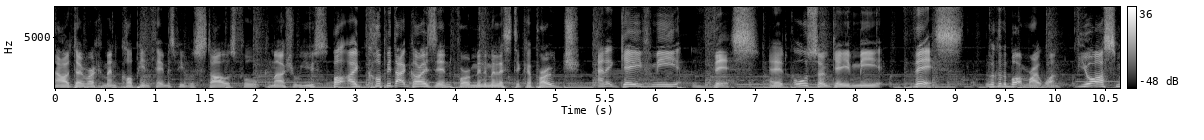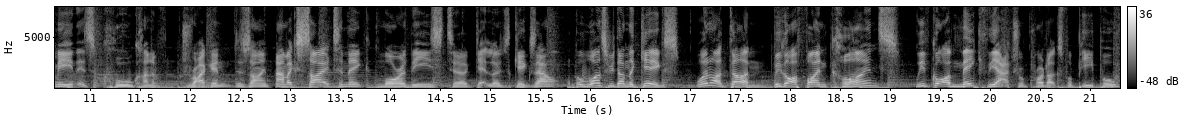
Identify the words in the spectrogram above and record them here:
Now, I don't recommend copying famous people's styles for commercial use, but I copied that guy's in for a minimalistic approach and it gave me this. And it also gave me this. Look at the bottom right one. If you ask me, it's a cool kind of dragon design. I'm excited to make more of these to get loads of gigs out. But once we've done the gigs, we're not done. We got to find clients. We've got to make the actual products for people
